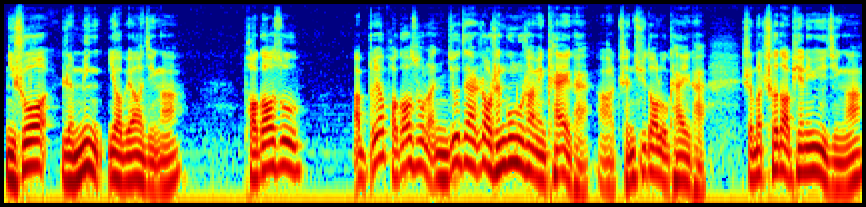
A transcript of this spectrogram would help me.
你说人命要不要紧啊？跑高速啊，不要跑高速了，你就在绕城公路上面开一开啊，城区道路开一开，什么车道偏离预警啊、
